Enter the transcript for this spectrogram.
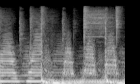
Transcrição e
